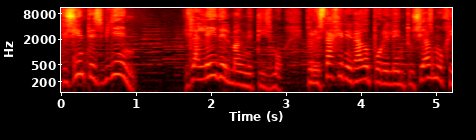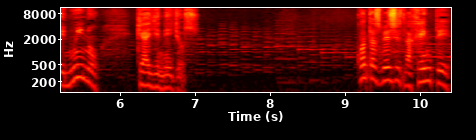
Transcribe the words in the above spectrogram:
Te sientes bien. Es la ley del magnetismo, pero está generado por el entusiasmo genuino que hay en ellos. ¿Cuántas veces la gente eh,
